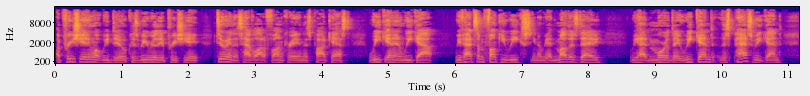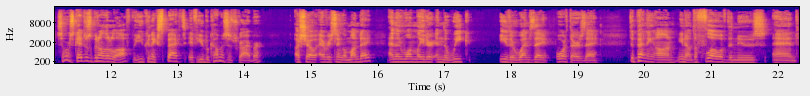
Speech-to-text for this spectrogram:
appreciating what we do because we really appreciate doing this. Have a lot of fun creating this podcast week in and week out. We've had some funky weeks. You know, we had Mother's Day, we had Memorial Day weekend this past weekend, so our schedule's been a little off, but you can expect if you become a subscriber, a show every single Monday and then one later in the week, either Wednesday or Thursday depending on you know the flow of the news and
